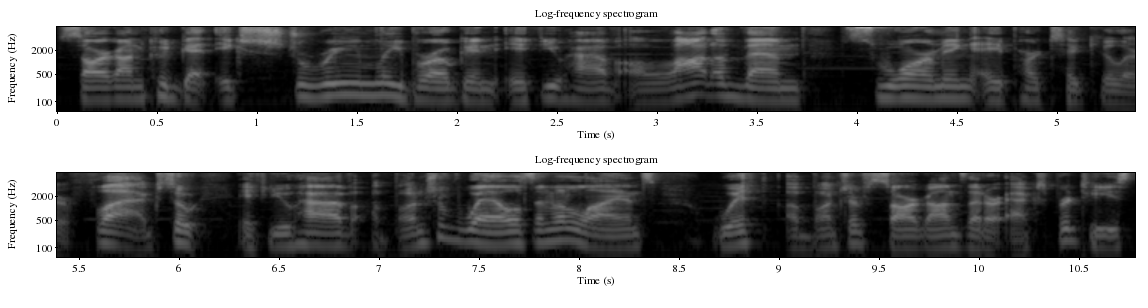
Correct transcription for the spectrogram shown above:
Sargon could get extremely broken if you have a lot of them swarming a particular flag. So if you have a bunch of whales in an alliance with a bunch of Sargons that are expertise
